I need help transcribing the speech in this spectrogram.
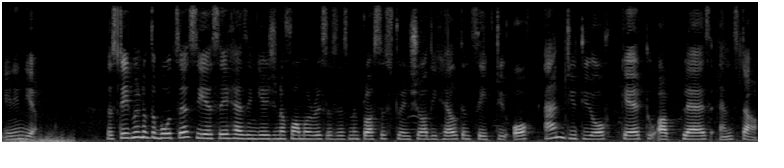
in India. The statement of the board says CSA has engaged in a formal risk assessment process to ensure the health and safety of and duty of care to our players and staff.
